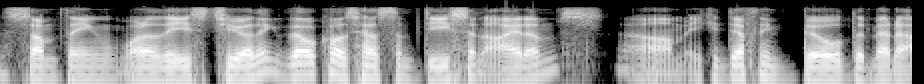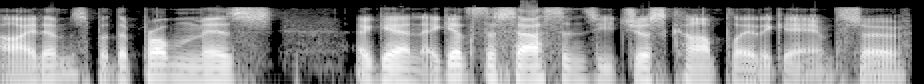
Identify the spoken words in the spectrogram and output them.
something, one of these two. I think Vel'Koz has some decent items. Um, you can definitely build the meta items, but the problem is again, against assassins, you just can't play the game. So if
